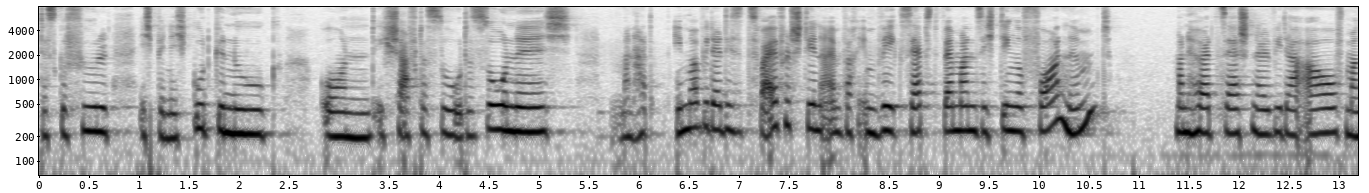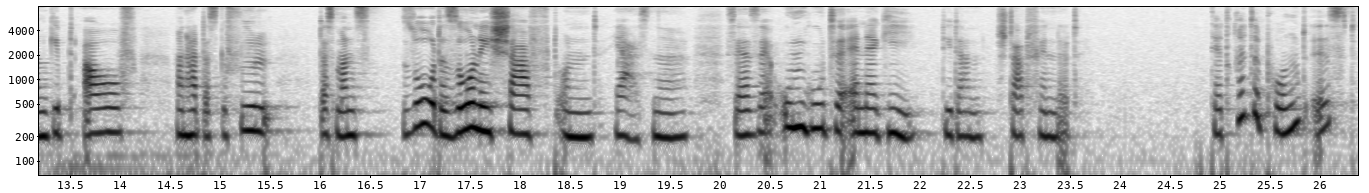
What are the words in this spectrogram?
das Gefühl, ich bin nicht gut genug und ich schaffe das so oder so nicht. Man hat immer wieder diese Zweifel stehen einfach im Weg, selbst wenn man sich Dinge vornimmt. Man hört sehr schnell wieder auf, man gibt auf, man hat das Gefühl, dass man es so oder so nicht schafft und ja, ist eine sehr, sehr ungute Energie, die dann stattfindet. Der dritte Punkt ist,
